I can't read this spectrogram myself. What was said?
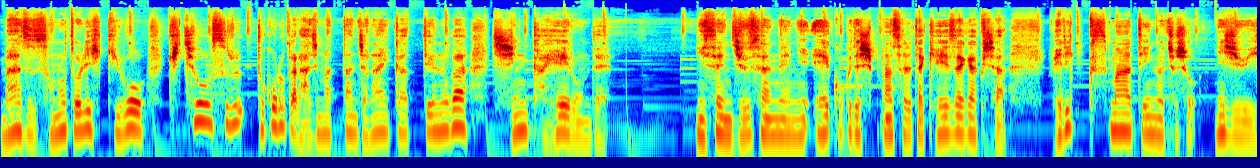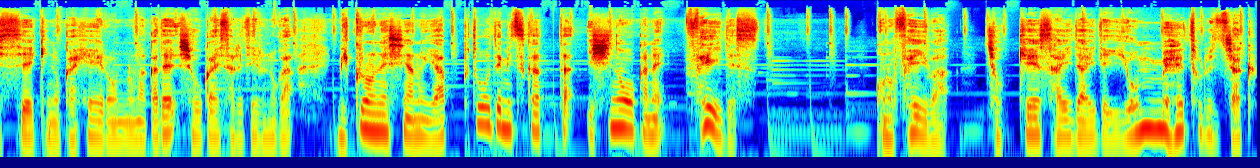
まずその取引を記帳するところから始まったんじゃないかっていうのが新貨幣論で、2013年に英国で出版された経済学者フェリックス・マーティンの著書21世紀の貨幣論の中で紹介されているのがミクロネシアのヤップ島で見つかった石のお金フェイです。このフェイは直径最大で4メートル弱。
